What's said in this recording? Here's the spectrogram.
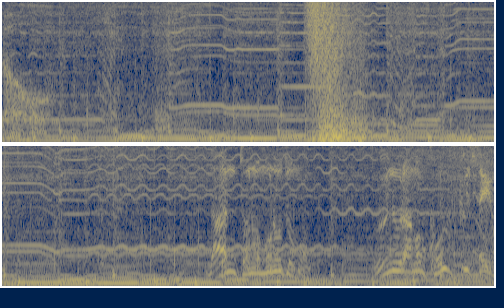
ラオウ。なんとの者どもうぬらも降伏せよ。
